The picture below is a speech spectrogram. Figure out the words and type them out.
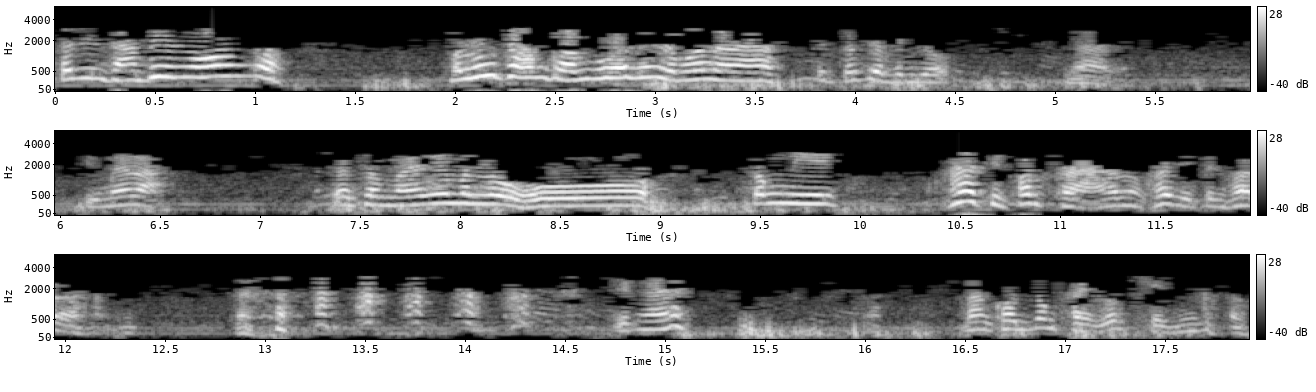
ถ้าดินถามพี่น้องก็มันรู้ทำก่อนบวชนั่นแหละมันนะถึงจะเป็นโยมนั่นจริงไหมล่ะแต่สมัยนี้มันโอ้โห ต้องมีห้าสิบพรรษาค่อยจะเป็นพระอรหันต์ จริงไหมบางคนต้องใส่รถเข็นก่อน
